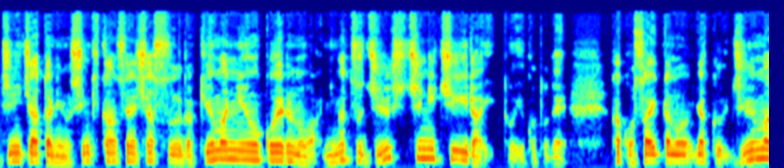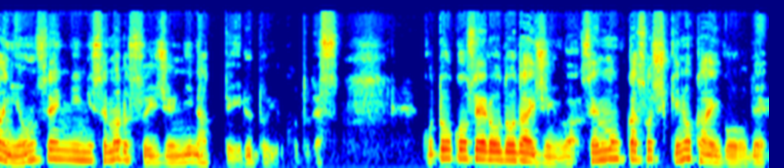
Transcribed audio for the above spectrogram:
1日あたりの新規感染者数が9万人を超えるのは2月17日以来ということで、過去最多の約10万4千人に迫る水準になっているということです。後藤厚生労働大臣は専門家組織の会合で、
